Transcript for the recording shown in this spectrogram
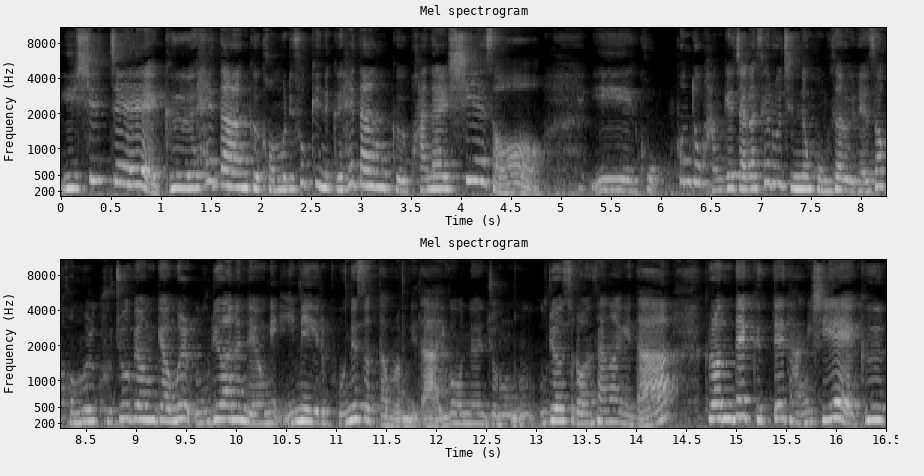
이 실제 그 해당 그 건물이 속해 있는 그 해당 그 관할 시에서 이 콘도 관계자가 새로 짓는 공사로 인해서 건물 구조 변경을 우려하는 내용의 이메일을 보냈었다고 합니다. 이거는 좀 우려스러운 상황이다. 그런데 그때 당시에 그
